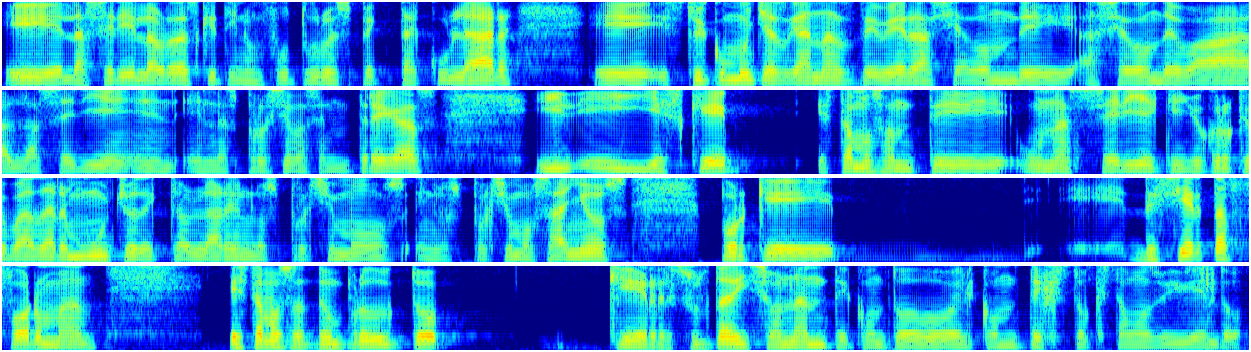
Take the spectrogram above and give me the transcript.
Eh, la serie la verdad es que tiene un futuro espectacular. Eh, estoy con muchas ganas de ver hacia dónde, hacia dónde va la serie en, las próximas entregas. Y, es que estamos ante una serie que yo creo que va a dar mucho de qué hablar en los próximos, en los próximos años. Porque eh, de cierta forma estamos ante un producto que resulta disonante con todo el contexto que estamos viviendo.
